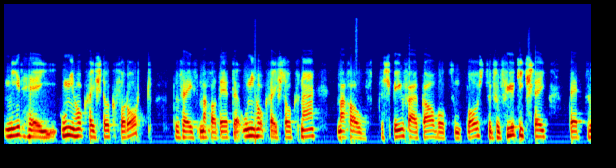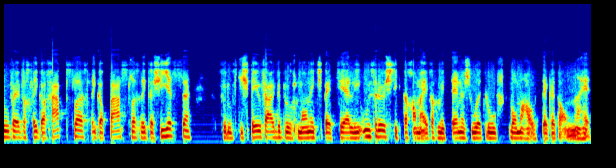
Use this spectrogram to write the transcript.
Wir haben Unihockey-Stück vor Ort. Das heisst, man kann dort einen Unihockey-Stock nehmen, man kann auf das Spielfeld gehen, das zum Bloß zur Verfügung steht, dort drauf einfach ein bisschen käpseln, ein bisschen pässeln, ein bisschen schiessen. Für auf die Spielfelder braucht man nicht spezielle Ausrüstung, da kann man einfach mit den Schuhen drauf, die man halt gegen hat.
